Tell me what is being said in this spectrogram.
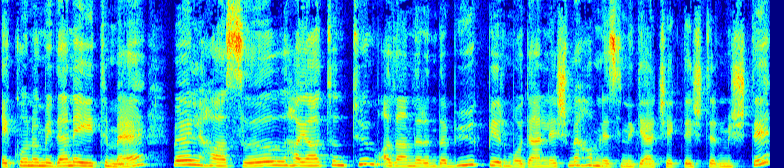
ekonomiden eğitime velhasıl hayatın tüm alanlarında büyük bir modernleşme hamlesini gerçekleştirmişti.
